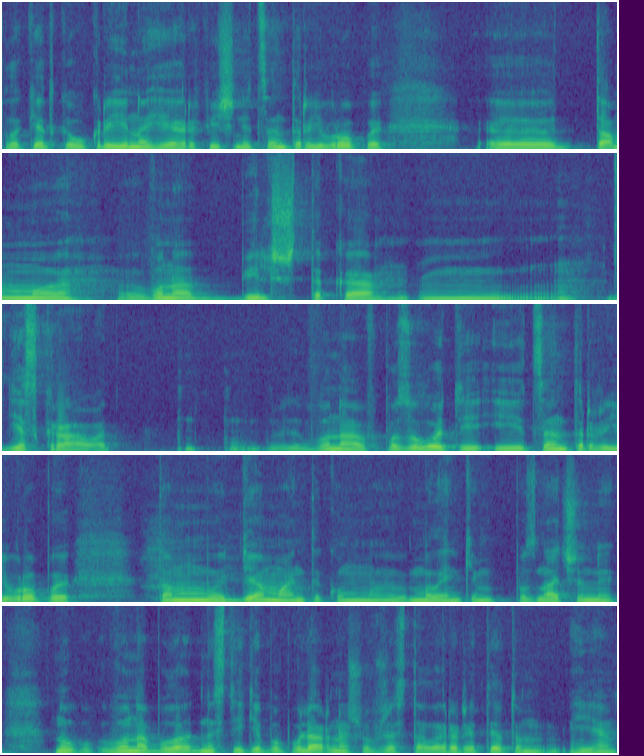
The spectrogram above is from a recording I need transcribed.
плакетка Україна Географічний центр Європи. Е, Там е, вона більш така яскрава. Вона в позолоті, і центр Європи там діамантиком е, маленьким позначений. Ну, вона була настільки популярна, що вже стала раритетом. Я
